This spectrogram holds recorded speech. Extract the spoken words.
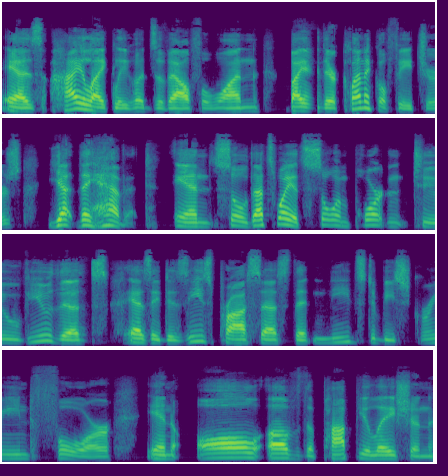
as high likelihoods of alpha 1 by their clinical features, yet they have it. And so that's why it's so important to view this as a disease process that needs to be screened for in all of the population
